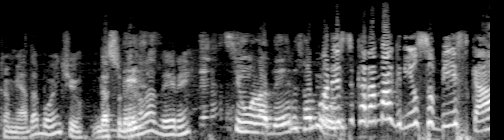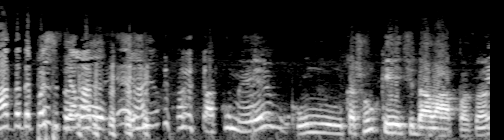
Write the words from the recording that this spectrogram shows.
Caminhada boa, hein, tio? Ainda subindo a Desce. ladeira, hein? desce uma ladeira e sobe Por outra. isso que era magrinho, subia a escada, depois subia a ladeira. É, pra comer um cachorro quente da Lapa, tá?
